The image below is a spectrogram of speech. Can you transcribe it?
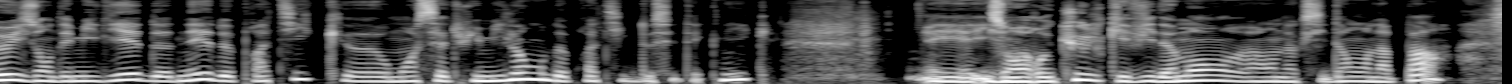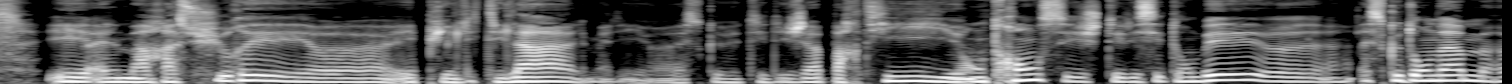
Eux, ils ont des milliers d'années de pratique, euh, au moins 7-8 000 ans de pratique de ces techniques. Et ils ont un recul qu'évidemment, en Occident, on n'a pas. Et elle m'a rassurée. Euh, et puis elle était là. Elle m'a dit, est-ce que tu es déjà parti en transe? Et je t'ai laissé tomber Est-ce que ton âme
